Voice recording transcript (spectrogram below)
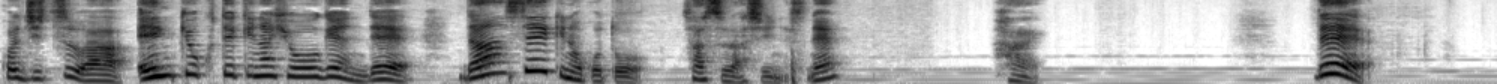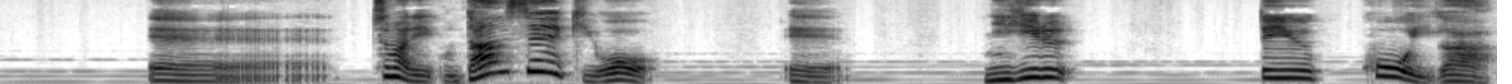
これ実は遠曲的な表現で男性器のことを指すらしいんですね。はい。で、えー、つまり、男性器を、えー、握るっていう行為が、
